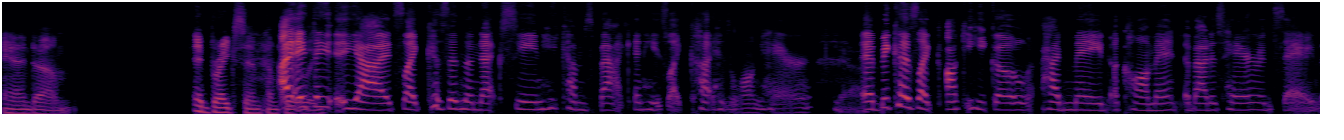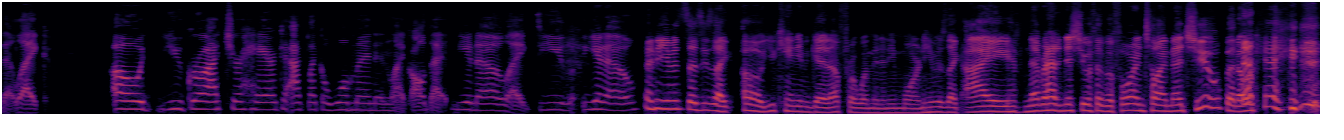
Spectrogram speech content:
and um, it breaks him completely. I think, yeah, it's like because in the next scene he comes back and he's like cut his long hair yeah, uh, because like Akihiko had made a comment about his hair and saying that like oh, you grow out your hair to act like a woman and like all that, you know, like do you, you know, And he even says he's like, "Oh, you can't even get it up for women anymore." And he was like, "I have never had an issue with it before until I met you, but okay."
